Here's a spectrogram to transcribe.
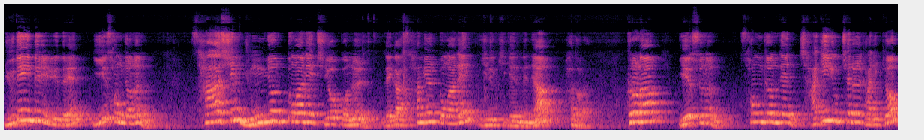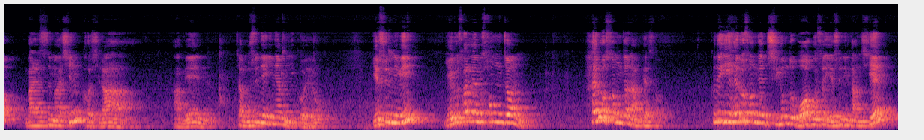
유대인들이 이르되 이 성전은 46년 동안의 지역권을 내가 3일 동안에 일으키겠느냐 하더라. 그러나 예수는 성전된 자기 육체를 가리켜 말씀하신 것이라. 아멘. 자, 무슨 얘기냐면 이거예요. 예수님이 예루살렘 성전, 헤롯 성전 앞에서. 근데 이 헤롯 성전 지금도 뭐 하고 있어? 예수님 당시에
